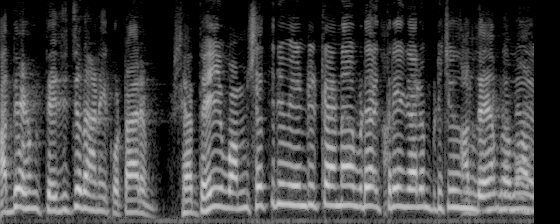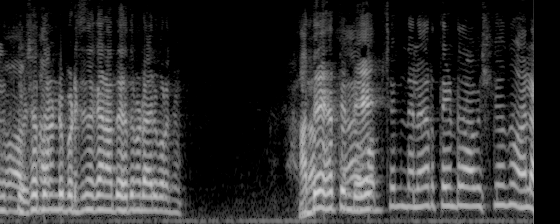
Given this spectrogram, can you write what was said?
അദ്ദേഹം ത്യജിച്ചതാണ് ഈ കൊട്ടാരം. ശ്രദ്ധ ഈ വംശത്തിന് വേണ്ടിയിട്ടാണ് ഇവിടെ ഇത്രയും കാലം പിടിച്ചു നിന്നത്. അദ്ദേഹം പിടിച്ചു നിൽക്കാൻ അദ്ദേഹത്തിനോട് ആര് പറഞ്ഞു? അദ്ദേഹത്തിന്റെ വംശം നിലനിർത്തേണ്ടത് ആവശ്യമൊന്നും അല്ല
